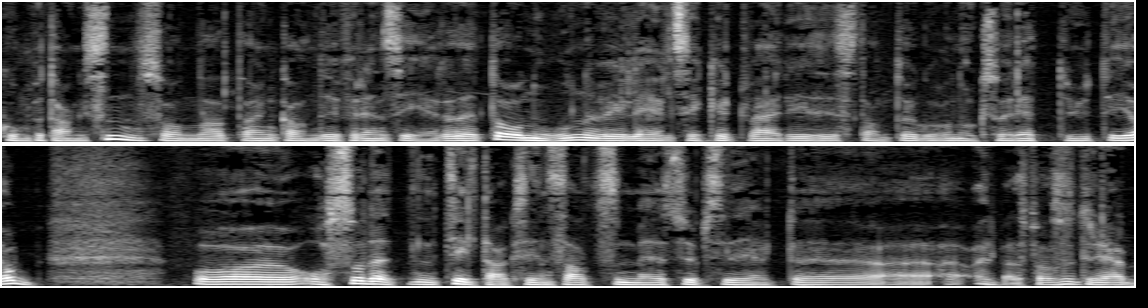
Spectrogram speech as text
kompetansen, sånn at en kan differensiere dette. Og noen vil helt sikkert være i stand til å gå nokså rett ut i jobb. Og også dette tiltaksinnsatsen med subsidierte eh, arbeidsplasser tror jeg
